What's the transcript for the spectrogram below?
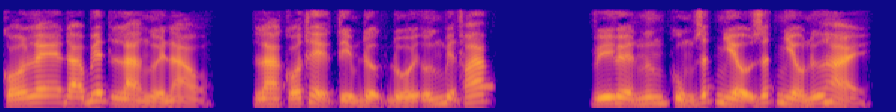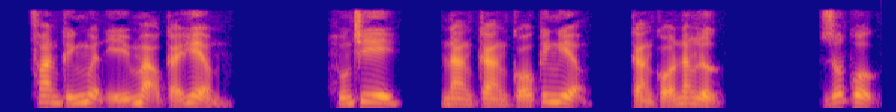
Có lẽ đã biết là người nào, là có thể tìm được đối ứng biện pháp. Vì huyền ngưng cùng rất nhiều rất nhiều nữ hải, Phan Kính nguyện ý mạo cái hiểm. Huống chi, nàng càng có kinh nghiệm, càng có năng lực. Rốt cuộc,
